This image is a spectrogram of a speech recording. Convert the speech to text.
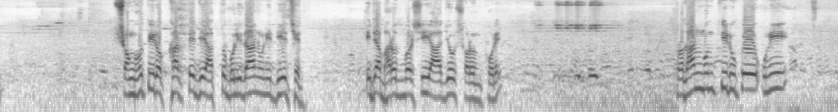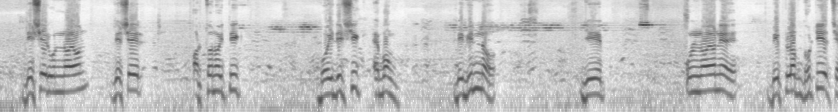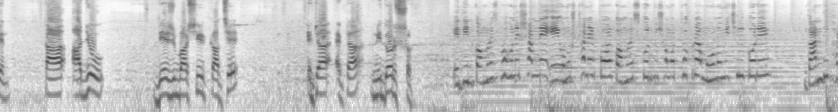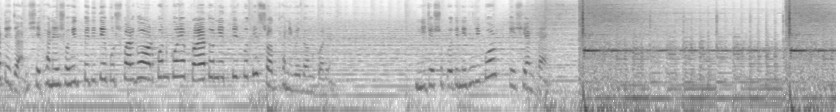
সংহতি রক্ষার্থে যে আত্মবলিদান উনি দিয়েছেন, এটা ভারতবর্ষী আজও স্মরণ করে। প্রধানমন্ত্রী রূপে উনি দেশের উন্নয়ন, দেশের অর্থনৈতিক বৈদেশিক এবং বিভিন্ন যে উন্নয়নে বিপ্লব ঘটিয়েছেন, তা আজও দেশবাসীর কাছে এটা একটা নিদর্শন। এদিন কংগ্রেস ভবনের সামনে এই অনুষ্ঠানের পর কংগ্রেস কর্মী সমর্থকরা মৌন মিছিল করে গান্ধীঘাটে যান। সেখানে শহীদ বেদিতে পুষ্পার্ঘ অর্পণ করে প্রয়াত নেত্রীর প্রতি শ্রদ্ধা নিবেদন করেন। নিজস্ব প্রতিনিধি report Asian Times. Thank you.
